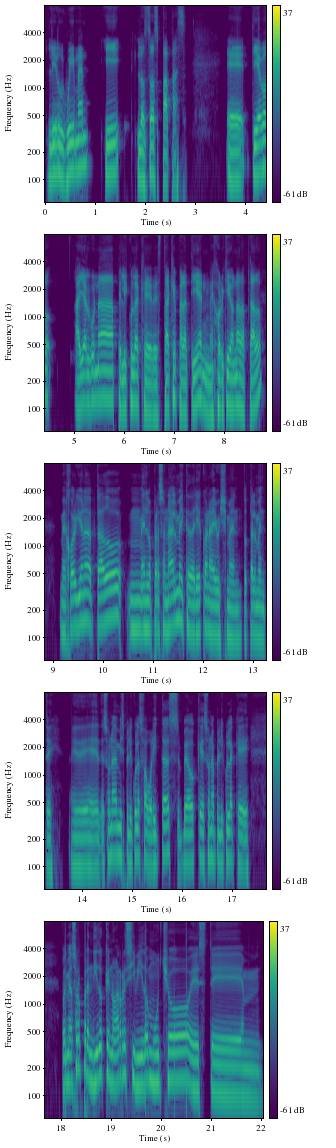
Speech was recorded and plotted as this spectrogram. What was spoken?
Little Women y Los dos papas. Eh, Diego, ¿hay alguna película que destaque para ti en mejor guion adaptado? Mejor guion adaptado, mm, en lo personal me quedaría con Irishman, totalmente. Eh, es una de mis películas favoritas. Veo que es una película que, pues me ha sorprendido que no ha recibido mucho, este, mm,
